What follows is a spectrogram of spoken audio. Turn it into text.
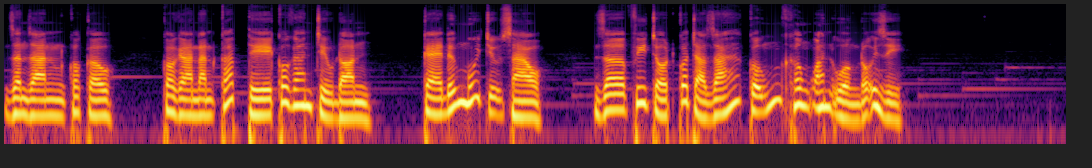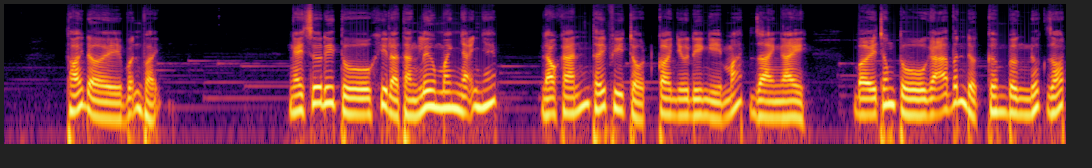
Dân gian có câu, có gan ăn cắp thì có gan chịu đòn, kẻ đứng mũi chịu sào. Giờ phi trột có trả giá cũng không oan uổng nỗi gì. Thói đời vẫn vậy. Ngày xưa đi tù khi là thằng lưu manh nhãi nhép, Lão Khán thấy phi trột coi như đi nghỉ mát dài ngày, bởi trong tù gã vẫn được cơm bưng nước rót.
